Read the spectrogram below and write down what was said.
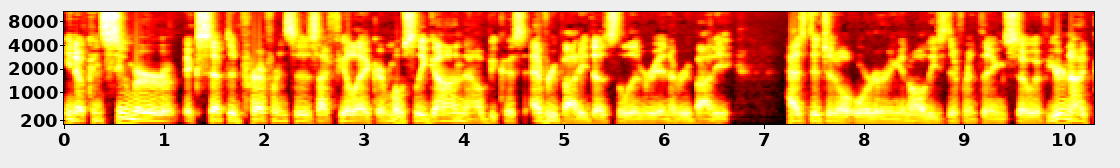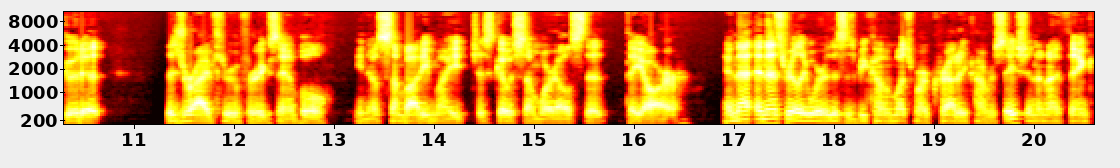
you know consumer accepted preferences i feel like are mostly gone now because everybody does delivery and everybody has digital ordering and all these different things. So if you're not good at the drive through, for example, you know, somebody might just go somewhere else that they are. And that and that's really where this has become a much more crowded conversation. And I think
